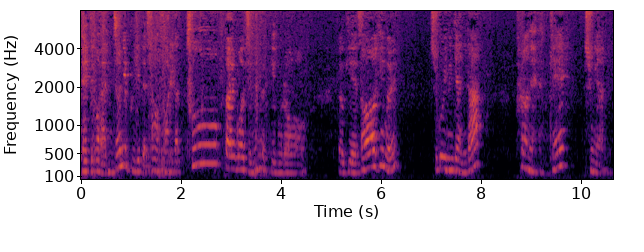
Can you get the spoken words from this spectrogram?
베드가 완전히 분리돼서 머리가 툭 떨궈지는 느낌으로 여기에서 힘을 주고 있는 게 아니라 풀어내는 게 중요합니다.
